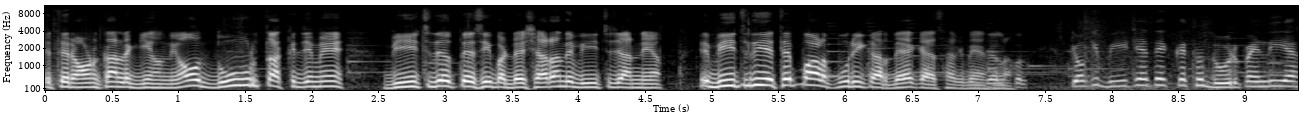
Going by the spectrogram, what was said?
ਇੱਥੇ ਰੌਣਕਾਂ ਲੱਗੀਆਂ ਹੁੰਦੀਆਂ। ਉਹ ਦੂਰ ਤੱਕ ਜਿਵੇਂ ਬੀਚ ਦੇ ਉੱਤੇ ਅਸੀਂ ਵੱਡੇ ਸ਼ਹਿਰਾਂ ਦੇ ਬੀਚ ਜਾਂਦੇ ਆ ਇਹ ਬੀਚ ਦੀ ਇੱਥੇ ਭਾਲ ਪੂਰੀ ਕਰਦੇ ਆ ਕਹਿ ਸਕਦੇ ਆ। ਬਿਲਕੁਲ। ਕਿਉਂਕਿ ਬੀਚ ਤੇ ਇੱਕ ਇੱਥੋਂ ਦੂਰ ਪੈਂਦੀ ਆ।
